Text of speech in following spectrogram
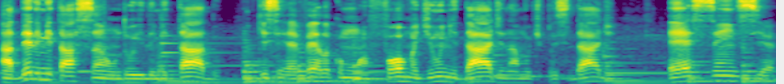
a delimitação do ilimitado, que se revela como uma forma de unidade na multiplicidade, é essência,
